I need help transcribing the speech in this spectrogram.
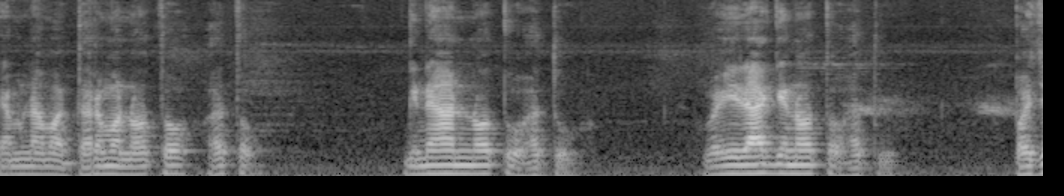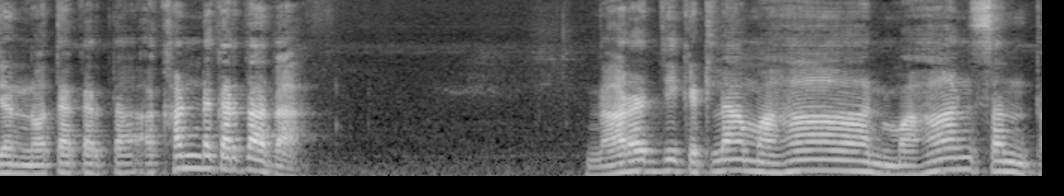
એમનામાં ધર્મ નહોતો, હતો. જ્ઞાન નહોતું, હતું. વૈરાગ્ય નહોતું, હતું. ભજન નહોતા કરતા, અખંડ કરતા હતા. નારદજી કેટલા મહાન મહાન સંત.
